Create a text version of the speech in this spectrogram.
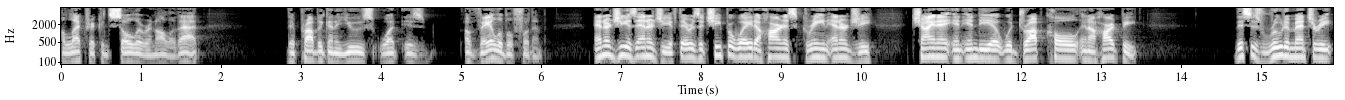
electric and solar and all of that. They're probably going to use what is available for them. Energy is energy. If there is a cheaper way to harness green energy, China and India would drop coal in a heartbeat. This is rudimentary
